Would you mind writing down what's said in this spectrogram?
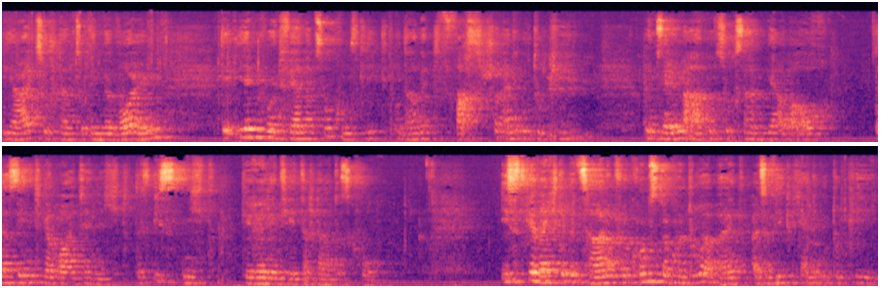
Idealzustand, zu dem wir wollen, der irgendwo in ferner Zukunft liegt und damit fast schon eine Utopie. Im selben Atemzug sagen wir aber auch, da sind wir heute nicht. Das ist nicht die Realität der Status quo. Ist gerechte Bezahlung für Kunst- und Kulturarbeit also wirklich eine Utopie?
